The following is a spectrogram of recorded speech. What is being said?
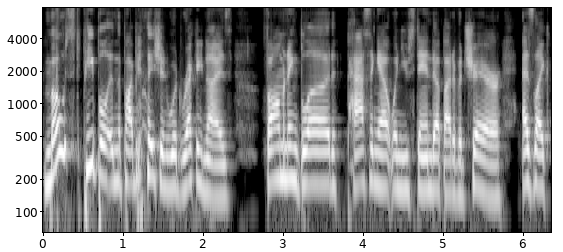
most people in the population would recognize vomiting blood, passing out when you stand up out of a chair as like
